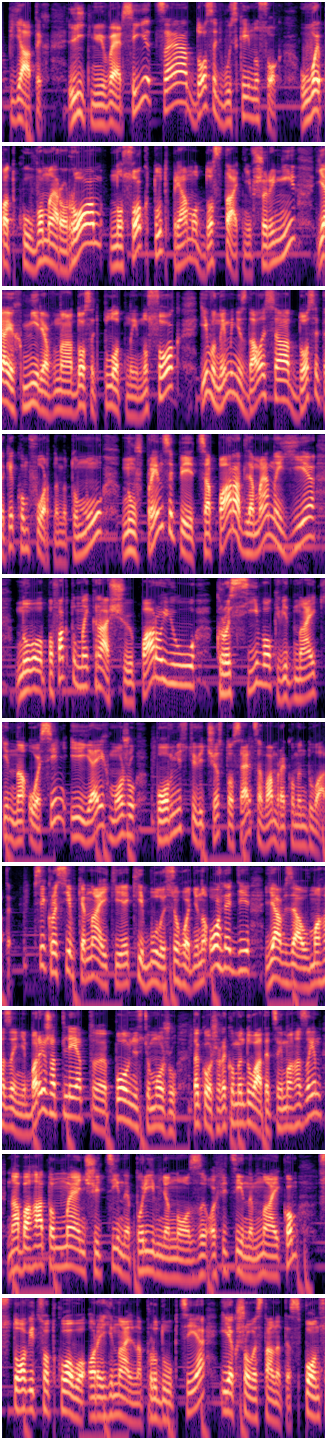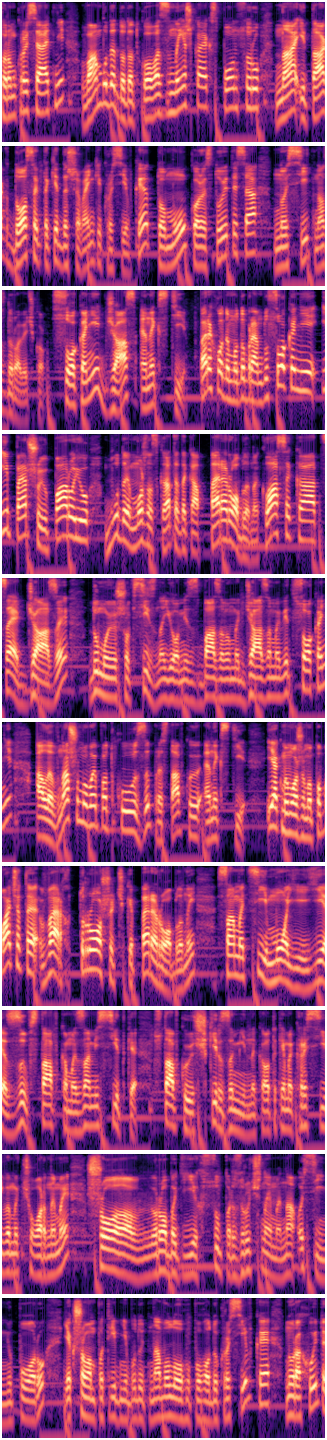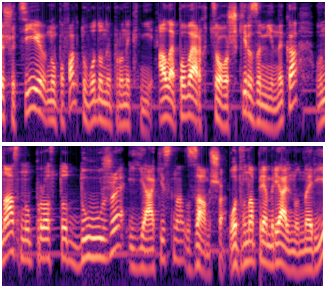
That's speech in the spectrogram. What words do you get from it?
5 літньої версії. Це досить вузький носок. У випадку Vomero Roam носок тут прямо достатній в ширині. Я їх міряв на досить плотний носок, і вони мені здалися досить таки комфортними. Тому, ну, в принципі, ця пара для мене є. Ну, по факту, найкращою парою кросівок від Nike на осінь, і я їх можу повністю від чистого серця вам рекомендувати. Всі кросівки Nike, які були сьогодні на огляді, я взяв в магазині Бариж Атлет. Е, Повністю можу також рекомендувати цей магазин. Набагато менші ціни порівняно з офіційним Nike. 100% оригінальна продукція. І якщо ви станете спонсором кросятні, вам буде додаткова знижка як спонсору на і так досить таки дешевенькі кросівки. Тому користуйтеся, носіть на здоров'ячко. Сокані Jazz NXT. Переходимо до бренду Сокані, і першою парою буде, можна сказати, така перероблена класика. Це джази. Думаю, що всі знайомі з базовими джазами від Сокані, але в нашому випадку з приставкою NXT. І як ми можемо побачити, верх трошечки перероблений. Саме ці мої є з вставками замість сітки, вставкою з шкір замінника, отакими красивими чорними, що робить їх супер зручними на осінню пору. Якщо вам потрібні будуть на вологу погоду кросівки, ну рахуйте, що ці ну по факту водонепроникні. Але поверх цього шкір замінника в нас ну просто дуже якісна замша. От вона прям реально на рівні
